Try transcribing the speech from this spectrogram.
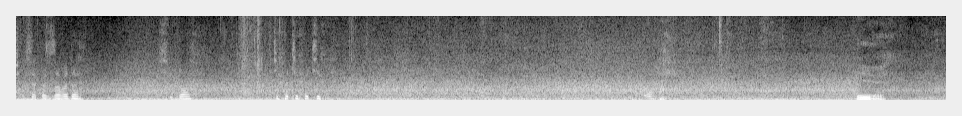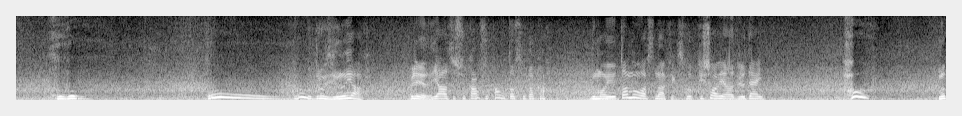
Щас якось заведе сюди. Тихо, тихо, тихо. Опа. Є. Ху-ху. Блін, я шукав, шукав того судака. Думаю, там у вас нафіг, пішов я від людей. Фу. Ну,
